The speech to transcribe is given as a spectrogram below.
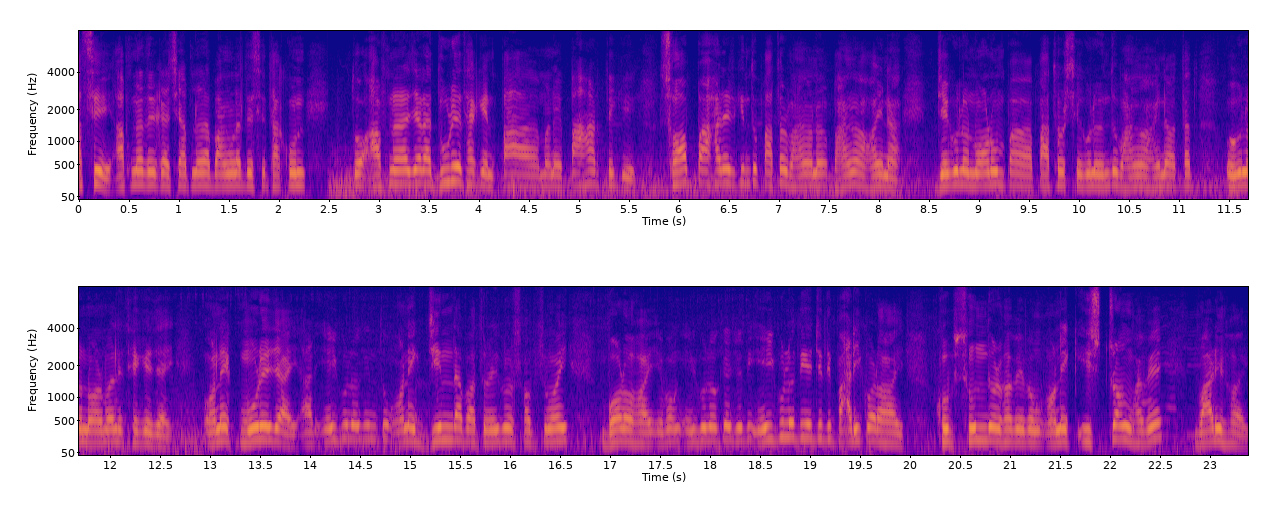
আসে আপনাদের কাছে, আপনারা বাংলাদেশে থাকুন। তো আপনারা যারা দূরে থাকেন, পা মানে পাহাড় থেকে, সব পাহাড়ের কিন্তু পাথর ভাঙানো, ভাঙা হয় না। যেগুলো নরম পাথর, সেগুলো কিন্তু ভাঙা হয় না, অর্থাৎ ওগুলো নর্মালি থেকে যায়। অনেক মরে যায়, আর এইগুলো কিন্তু অনেক জিন্দা পাথর, এগুলো সবসময় বড় হয় এবং এইগুলোকে যদি, এইগুলো দিয়ে যদি বাড়ি করা হয়, খুব সুন্দরভাবে এবং অনেক স্ট্রংভাবে বাড়ি হয়।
